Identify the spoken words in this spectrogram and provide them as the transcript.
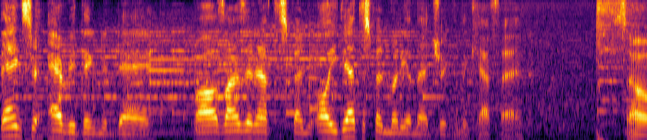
Thanks for everything today. Well, as long as I didn't have to spend. Well, you did have to spend money on that drink in the cafe. So,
